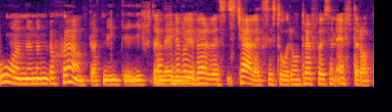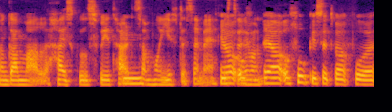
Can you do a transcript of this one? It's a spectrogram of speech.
Åh, nej men vad skönt att ni inte är gifta Ja, för längre. det var ju världens kärlekshistoria. Hon träffade ju sen efteråt någon gammal high school sweetheart som hon gifte sig med. Ja och, ja, och fokuset var på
